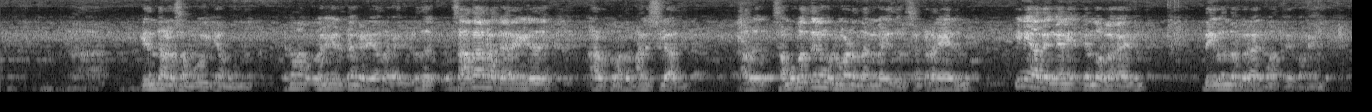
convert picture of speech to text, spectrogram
എന്താണ് സംഭവിക്കാൻ പോകുന്നത്? എന്ന് നമുക്ക് വിലയിരുത്താൻ കഴിയാത്ത കാര്യം. ഇത് സാധാരണക്കാരെ ഏത് ആൾക്കും അത് മനസ്സിലാകില്ല അത് സമൂഹത്തിനും ഒരുപാട് നന്മ ചെയ്തൊരു സംഘടനയായിരുന്നു. ഇനി അതെങ്ങനെ എന്നുള്ള കാര്യം ദൈവം നമ്പരാൻ മാത്രമേ പറയാൻ പറ്റൂ.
